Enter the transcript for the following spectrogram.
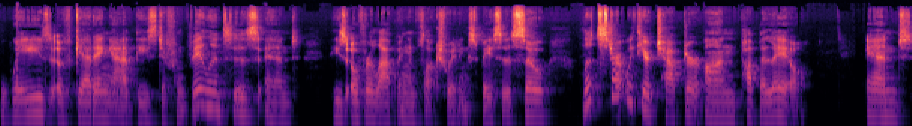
ways of getting at these different valences and these overlapping and fluctuating spaces. So let's start with your chapter on Papeleo. And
